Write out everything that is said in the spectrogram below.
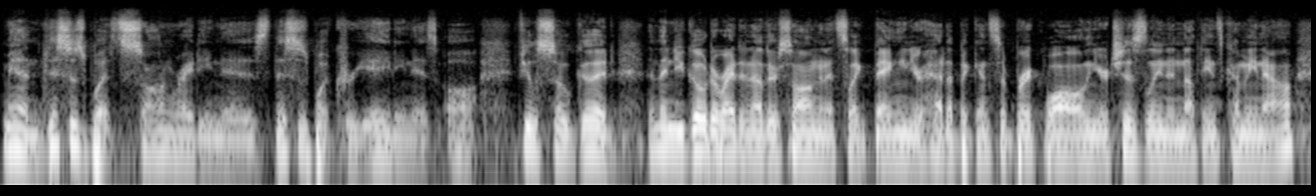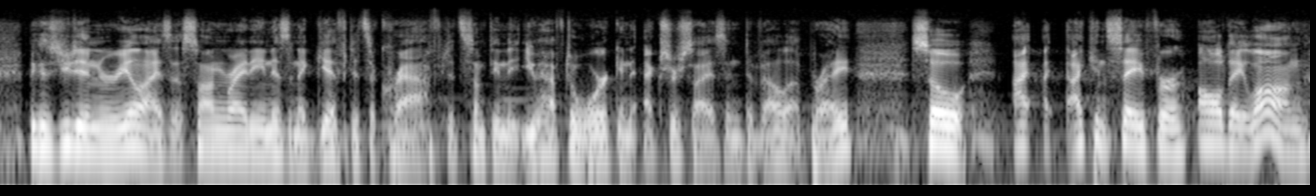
man, this is what songwriting is. This is what creating is. Oh, it feels so good. And then you go to write another song, and it's like banging your head up against a brick wall, and you're chiseling, and nothing's coming out because you didn't realize that songwriting isn't a gift, it's a craft. It's something that you have to work and exercise and develop, right? So, so I, I can say for all day long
